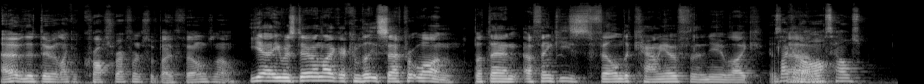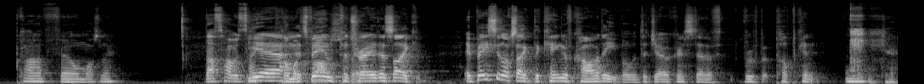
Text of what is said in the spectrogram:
Oh, they're doing like a cross reference for both films now. Yeah, he was doing like a completely separate one, but then I think he's filmed a cameo for the new like. It's like an um, art house kind of film, wasn't it? That's how it's like. yeah, it's being across a bit. portrayed as like it basically looks like the king of comedy, but with the Joker instead of Rupert Pupkin. Yeah.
